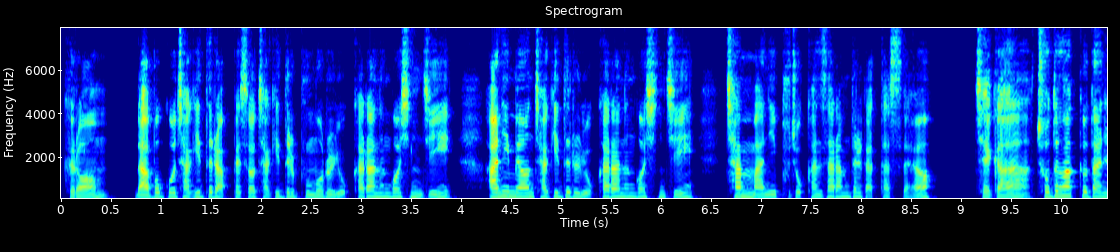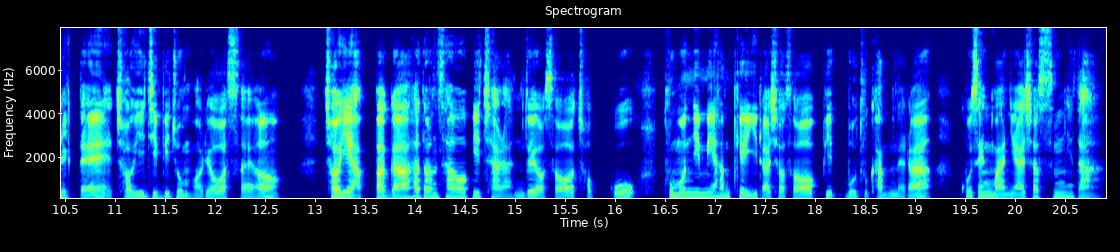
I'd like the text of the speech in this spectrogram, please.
그럼 나보고 자기들 앞에서 자기들 부모를 욕하라는 것인지 아니면 자기들을 욕하라는 것인지 참 많이 부족한 사람들 같았어요. 제가 초등학교 다닐 때 저희 집이 좀 어려웠어요. 저희 아빠가 하던 사업이 잘 안 되어서 접고 부모님이 함께 일하셔서 빚 모두 갚느라 고생 많이 하셨습니다.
